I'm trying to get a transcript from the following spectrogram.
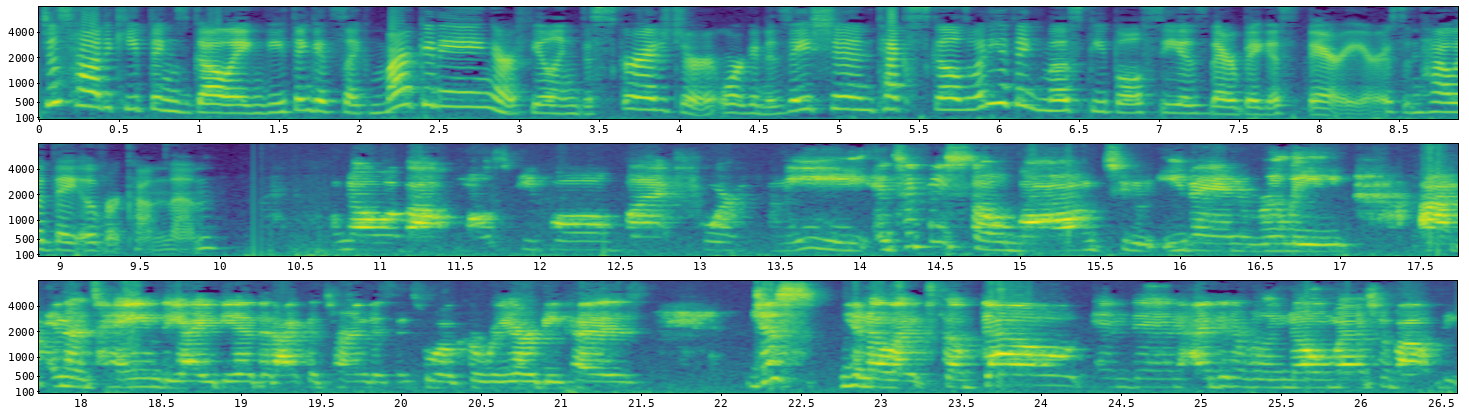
just how to keep things going? Do you think it's like marketing or feeling discouraged or organization, tech skills? What do you think most people see as their biggest barriers and how would they overcome them? Know about most people, but for me, it took me so long to even really um, entertain the idea that I could turn this into a career because just you know like self-doubt and then i didn't really know much about the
